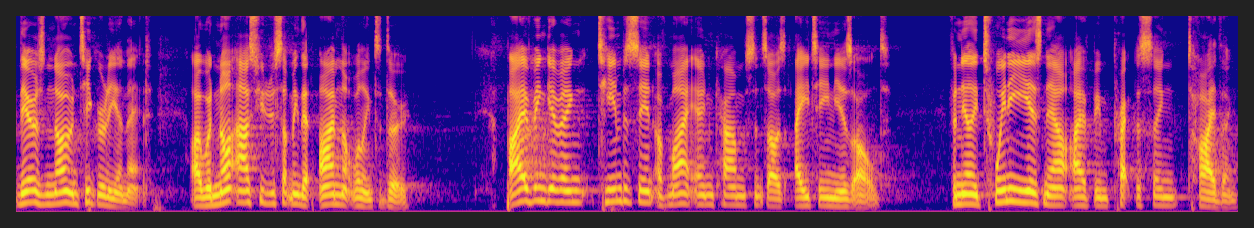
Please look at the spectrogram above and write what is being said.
there is no integrity in that. I would not ask you to do something that I'm not willing to do. I have been giving 10% of my income since I was 18 years old. For nearly 20 years now, I've been practicing tithing.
